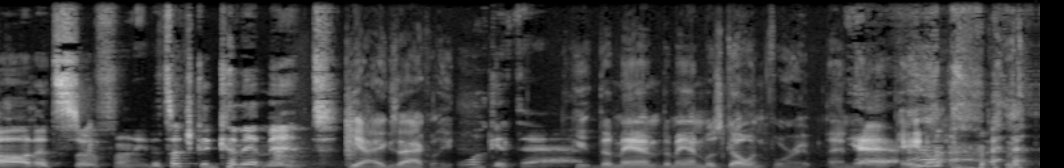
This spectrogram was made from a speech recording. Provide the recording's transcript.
Oh, that's so funny. That's such good commitment. Yeah, exactly. Look at that. He, the man, the man was going for it, and Yeah. it paid off.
